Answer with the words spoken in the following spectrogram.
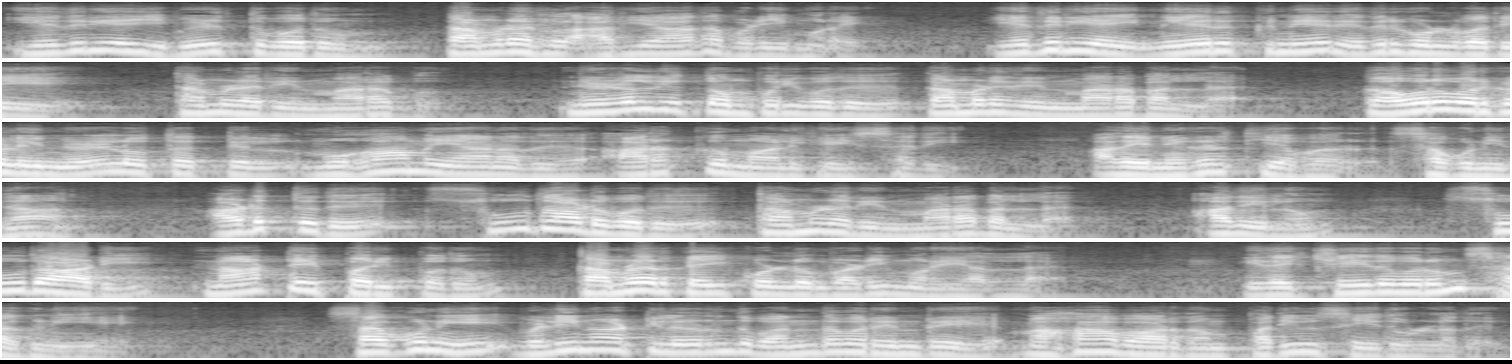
எதிரியை வீழ்த்துவதும் தமிழர்கள் அறியாத வழிமுறை. எதிரியை நேருக்கு நேர் எதிர்கொள்வதே தமிழரின் மரபு. நிழல் யுத்தம் புரிவது தமிழரின் மரபல்ல. கௌரவர்களின் நிழலுத்தத்தில் முகாமையானது அரக்கு மாளிகை சதி. அதை நிகழ்த்தியவர் சகுனிதான். அடுத்தது சூதாடுவது தமிழரின் மரபல்ல. அதிலும் சூதாடி நாட்டை பறிப்பதும் தமிழர் கைக்கொள்ளும் வழிமுறை அல்ல. இதைச் செய்தவரும் சகுனியே. சகுனி வெளிநாட்டிலிருந்து வந்தவர் என்றே மகாபாரதம் பதிவு செய்துள்ளது.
